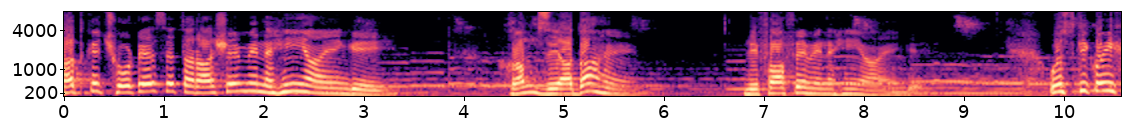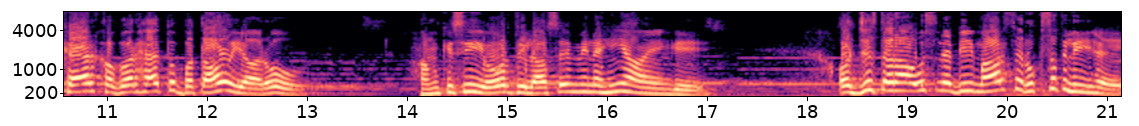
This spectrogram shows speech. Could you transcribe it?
खत के छोटे से तराशे में नहीं आएँगे। गम ज़्यादा हैं, लिफाफे में नहीं आएँगे। उसकी कोई खैर खबर है तो बताओ यारो, हम किसी और दिलासे में नहीं आएँगे। और जिस तरह उसने बीमार से रुखसत ली है,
